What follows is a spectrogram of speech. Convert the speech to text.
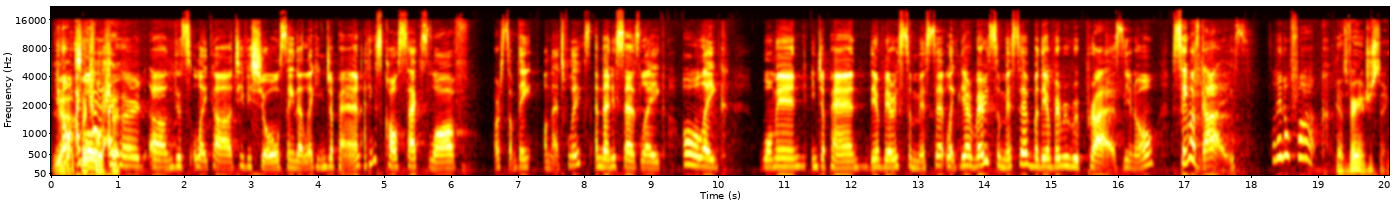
You yeah, know, I sexual think I heard um, this like uh, TV show saying that like in Japan, I think it's called Sex Love or something on Netflix, and then it says like, oh, like women in Japan, they are very submissive. Like they are very submissive, but they are very repressed. You know, same as guys, so they don't fuck. Yeah, it's very interesting.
